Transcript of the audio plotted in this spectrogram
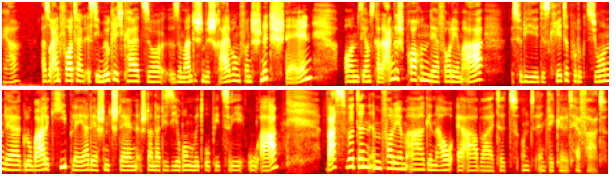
Ja, also ein Vorteil ist die Möglichkeit zur semantischen Beschreibung von Schnittstellen. Und Sie haben es gerade angesprochen, der VDMA ist für die diskrete Produktion der globale Keyplayer der Schnittstellenstandardisierung mit OPC UA. Was wird denn im VDMA genau erarbeitet und entwickelt, Herr Fahrt?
